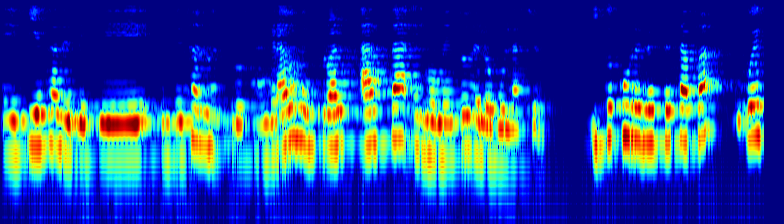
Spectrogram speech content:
empieza desde que empieza nuestro sangrado menstrual hasta el momento de la ovulación. ¿Y qué ocurre en esta etapa? Pues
